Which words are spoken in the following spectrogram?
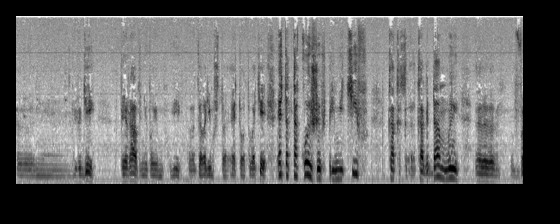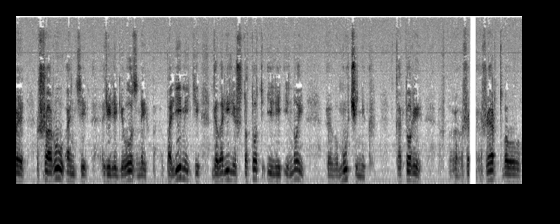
э, людей приравниваем и говорим, что это вот лакеи. Это такой же примитив, как когда мы э, в жару антирелигиозной полемики говорили, что тот или иной э, мученик, который жертвовал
